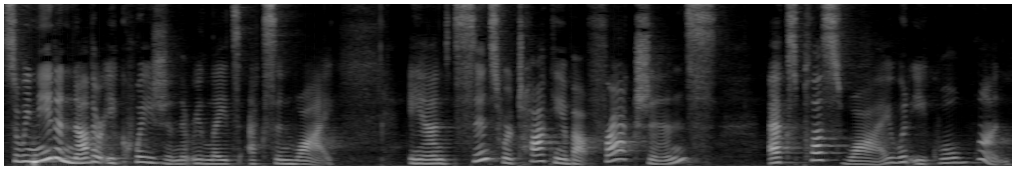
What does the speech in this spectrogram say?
So we need another equation that relates x and y. And since we're talking about fractions, x plus y would equal 1.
